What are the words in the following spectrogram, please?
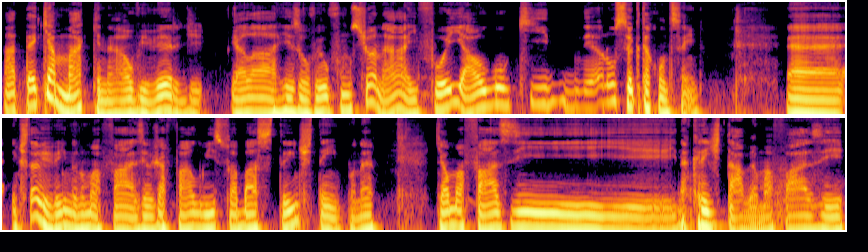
Até que a máquina Alviverde, ela resolveu funcionar e foi algo que eu não sei o que está acontecendo. É, a gente está vivendo numa fase, eu já falo isso há bastante tempo, né? Que é uma fase inacreditável, é uma fase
